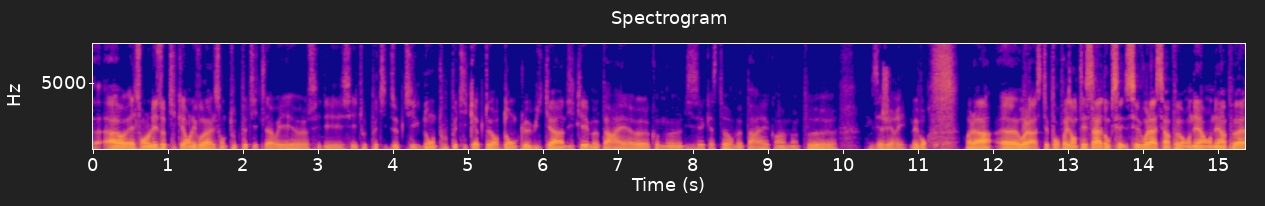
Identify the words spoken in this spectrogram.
Euh, Alors, elles sont les optiques, on les voit, elles sont toutes petites là, vous voyez, euh, c'est des, c'est toutes petites optiques, dont tout petit capteur, donc le 8K indiqué me paraît, euh, comme euh, disait Castor, me paraît quand même un peu euh, exagéré. Mais bon, voilà, euh, voilà, c'était pour présenter ça. Donc c'est, c'est voilà, c'est un peu, on est, on est un peu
